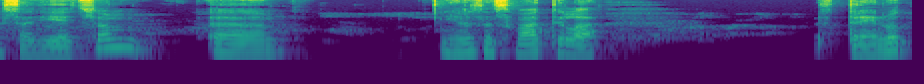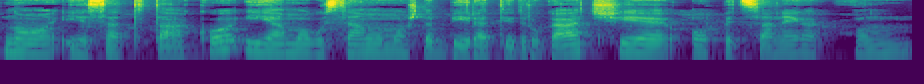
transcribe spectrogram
sa djecom. E, I onda sam shvatila trenutno je sad tako i ja mogu samo možda birati drugačije, opet sa nekakvom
